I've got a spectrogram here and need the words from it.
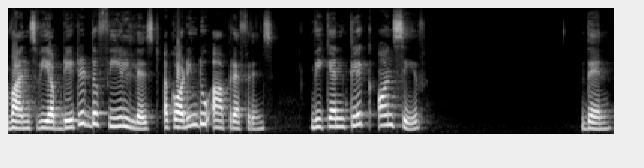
Once we updated the field list according to our preference, we can click on Save. Then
